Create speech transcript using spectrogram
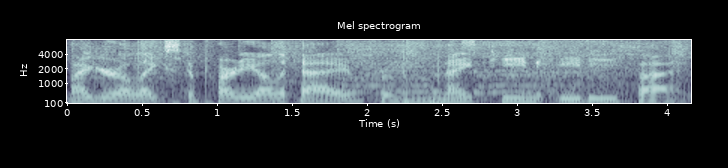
My Girl Likes to Party All the Time from 1985.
